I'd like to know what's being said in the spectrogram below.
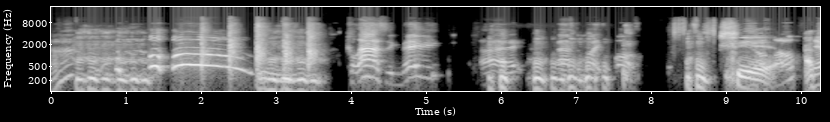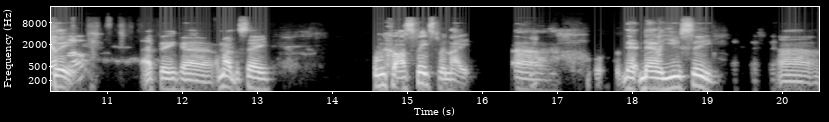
Huh? Classic, baby. All right. Pass the mic. Pause. Shit. I think-? I think uh, I'm about to say we cross Facebook night uh, that down at UC. Uh,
